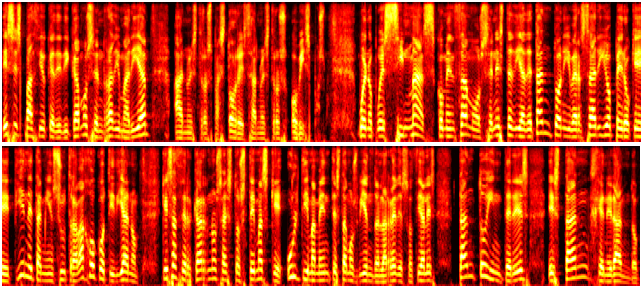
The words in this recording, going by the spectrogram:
ese espacio que dedicamos en Radio María a nuestros pastores, a nuestros obispos. Bueno, pues sin más, comenzamos en este día de tanto aniversario, pero que tiene también su trabajo cotidiano, que es acercarnos a estos temas que últimamente estamos viendo en las redes sociales, tanto interés están generando.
